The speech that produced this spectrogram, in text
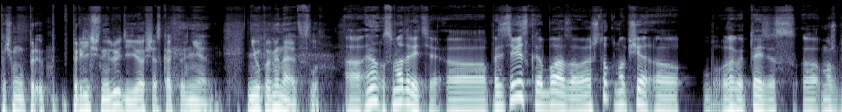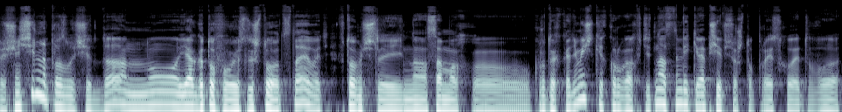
Почему приличные люди ее сейчас как-то не, не упоминают вслух? А, ну, смотрите, э, позитивистская базовая штука, ну, вообще, э, такой тезис, э, может быть, очень сильно прозвучит, да, но я готов его, если что, отстаивать, в том числе и на самых крутых академических кругах. В 19 веке вообще все, что происходит в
